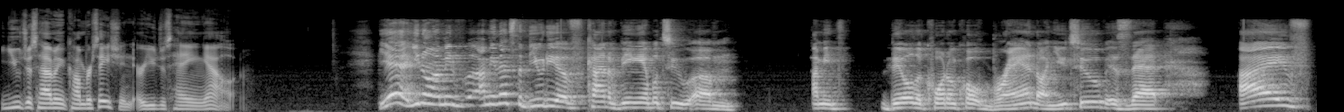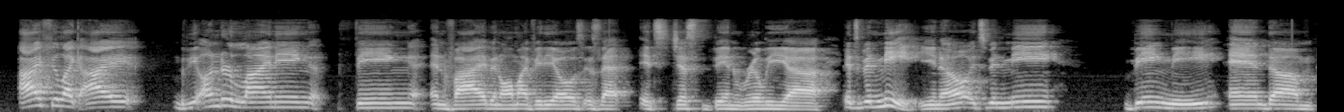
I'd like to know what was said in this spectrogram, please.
you just having a conversation or you just hanging out. Yeah, you know, I mean, I mean that's the beauty of kind of being able to, um, I mean, build a quote unquote brand on YouTube is that I've I feel like I the underlining thing and vibe in all my videos is that it's just been really uh it's been me, you know? It's been me being me and um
